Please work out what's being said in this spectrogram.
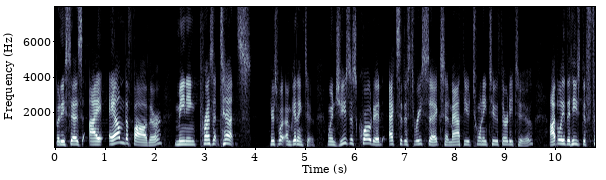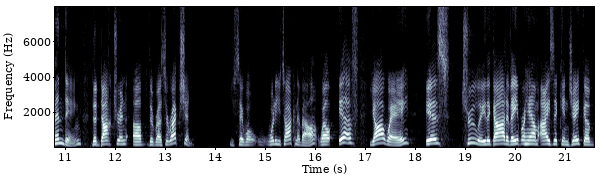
but He says, I am the Father, meaning present tense. Here's what I'm getting to. When Jesus quoted Exodus 3 6 and Matthew 22 32, I believe that He's defending the doctrine of the resurrection. You say, well, what are you talking about? Well, if Yahweh is truly the God of Abraham, Isaac, and Jacob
